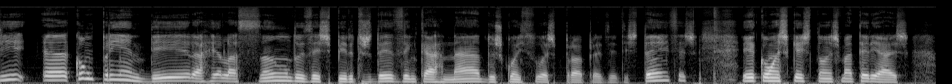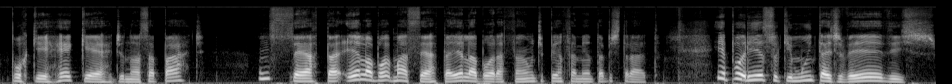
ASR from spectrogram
de uh, compreender a relação dos espíritos desencarnados com as suas próprias existências e com as questões materiais, porque requer de nossa parte um certa uma certa elaboração de pensamento abstrato. E é por isso que muitas vezes,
